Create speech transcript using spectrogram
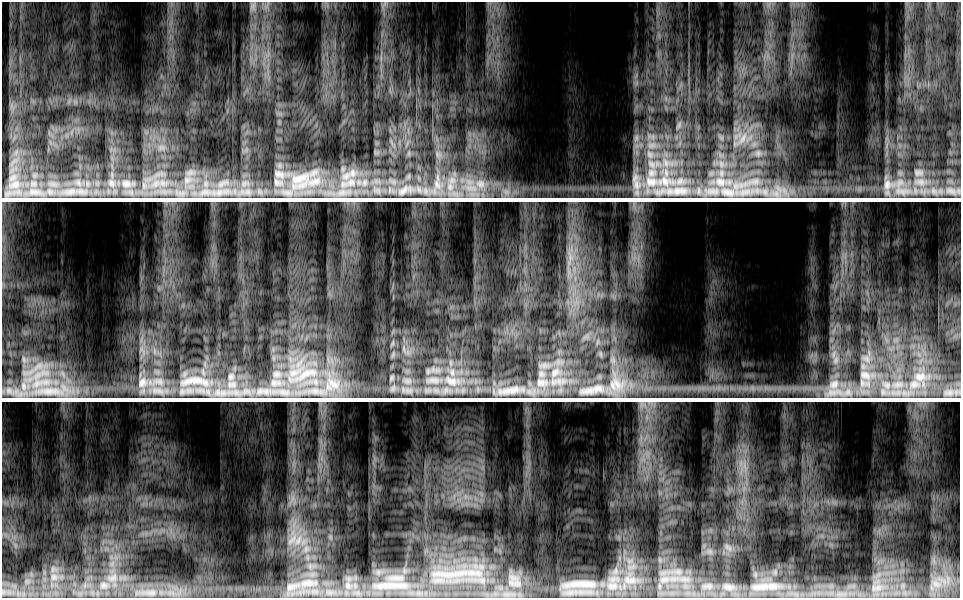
nós não veríamos o que acontece, irmãos, no mundo desses famosos, não aconteceria tudo o que acontece. É casamento que dura meses, é pessoas se suicidando, é pessoas, irmãos, desenganadas, é pessoas realmente tristes, abatidas. Deus está querendo é aqui, irmãos, está vasculhando é aqui. Deus encontrou em Raabe, irmãos, um coração desejoso de mudança.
